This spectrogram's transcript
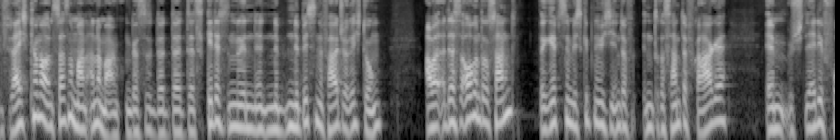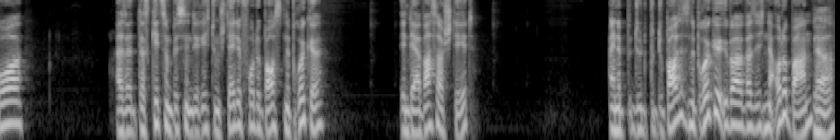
vielleicht können wir uns das nochmal ein andermal angucken. Das, das, das geht jetzt in eine, eine, eine bisschen eine falsche Richtung. Aber das ist auch interessant. Da gibt's nämlich, es gibt nämlich die inter, interessante Frage. Ähm, stell dir vor, also das geht so ein bisschen in die Richtung, stell dir vor, du baust eine Brücke, in der Wasser steht. Eine, du, du baust jetzt eine Brücke über, was ich, eine Autobahn. Ja.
